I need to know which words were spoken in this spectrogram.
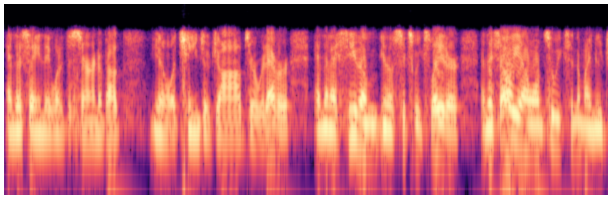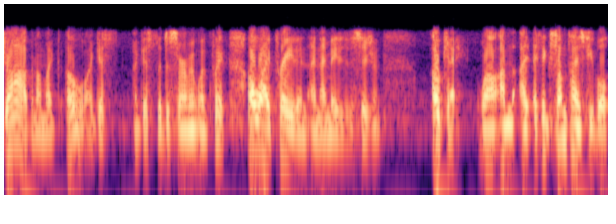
and they're saying they want to discern about, you know, a change of jobs or whatever. And then I see them, you know, six weeks later, and they say, "Oh yeah, well I'm two weeks into my new job," and I'm like, "Oh, I guess I guess the discernment went quick. Oh, I prayed and, and I made a decision." Okay, well, I'm, I, I think sometimes people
